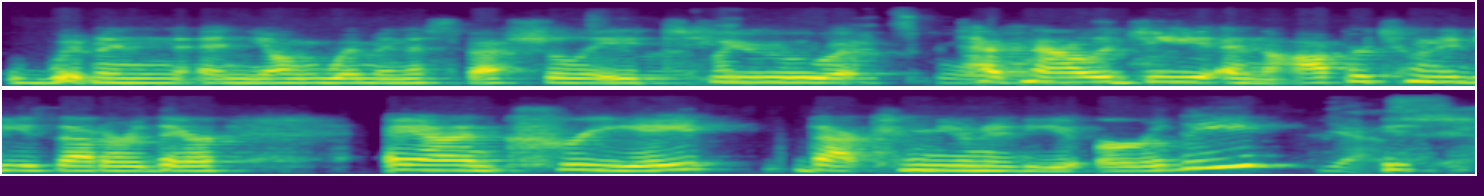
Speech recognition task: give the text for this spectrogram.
women and young women, especially, to like technology and the opportunities that are there and create that community early yes. is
